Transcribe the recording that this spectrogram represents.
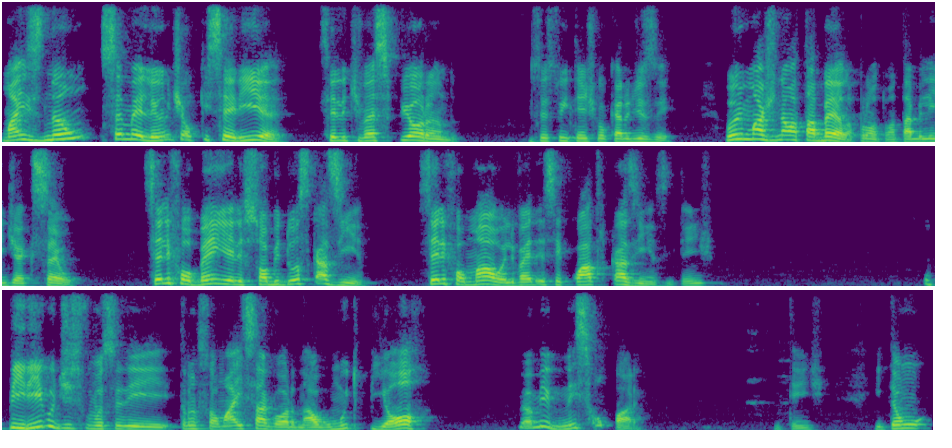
mas não semelhante ao que seria se ele tivesse piorando. Não sei se tu entende o que eu quero dizer. Vamos imaginar uma tabela, pronto, uma tabelinha de Excel. Se ele for bem, ele sobe duas casinhas. Se ele for mal, ele vai descer quatro casinhas, entende? O perigo de você transformar isso agora em algo muito pior, meu amigo, nem se compara. Entende? Então,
